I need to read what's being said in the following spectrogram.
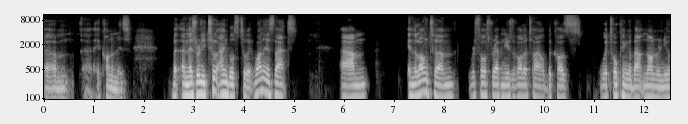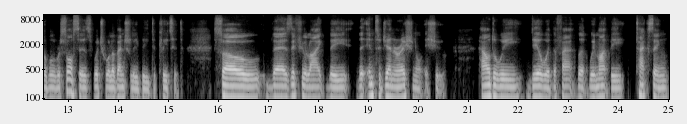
um, uh, economies. But and there's really two angles to it. One is that um, in the long term, resource revenues are volatile because we're talking about non-renewable resources, which will eventually be depleted. So there's, if you like, the the intergenerational issue. How do we deal with the fact that we might be taxing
